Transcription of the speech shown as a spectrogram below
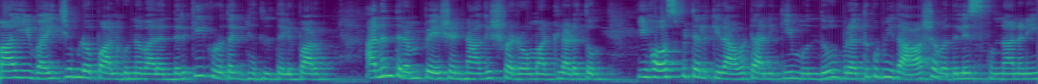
మా ఈ వైద్యంలో పాల్గొన్న వారందరికీ కృతజ్ఞతలు తెలిపారు. అనంతరం పేషెంట్ నాగేశ్వరరావు మాట్లాడుతూ ఈ హాస్పిటల్కి రావటానికి ముందు బ్రతుకు మీద ఆశ వదిలేసుకున్నానని.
